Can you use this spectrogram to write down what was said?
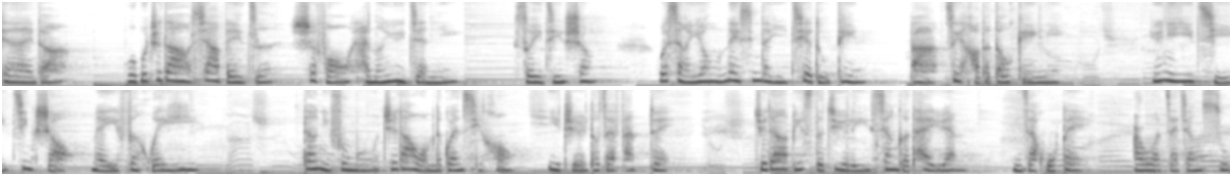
亲爱的，我不知道下辈子是否还能遇见你，所以今生，我想用内心的一切笃定，把最好的都给你，与你一起静守每一份回忆。当你父母知道我们的关系后，一直都在反对，觉得彼此的距离相隔太远。你在湖北，而我在江苏，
